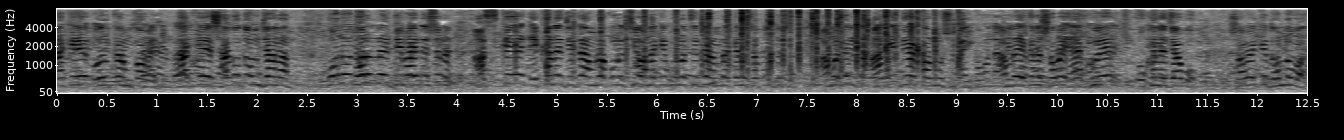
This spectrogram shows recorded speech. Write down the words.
তাকে ওয়েলকাম করে তাকে স্বাগতম জানান। কোন ধরনের ডিভাইডেশন আজকে এখানে যেটা আমরা করেছি, অনেকে বলেছে যে আমরা কেন ছাত্রদের আমাদের এটা আগে দেওয়া কর্মসূচি। আমরা এখানে সবাই এক হয়ে ওখানে যাব। সবাইকে ধন্যবাদ।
